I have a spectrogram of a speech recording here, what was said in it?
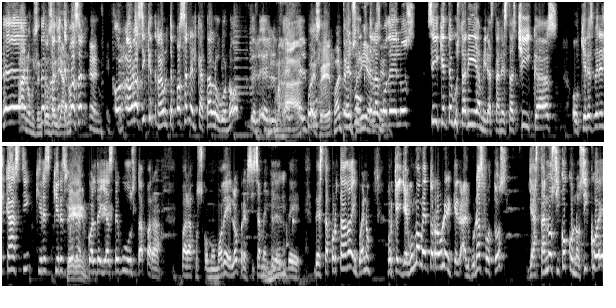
Eh, Ah, no, pues pero entonces ya te no. pasan. Eh, a- Ahora sí que, Raúl, te pasan el catálogo, ¿no? El, el- Ajá, el- el puede book- ser. ¿Cuál te el book gustaría? de las modelos. Sí, ¿quién te gustaría? Mira, están estas chicas. ¿O quieres ver el casting? ¿Quieres, quieres Sí. ver cuál de ellas te gusta para, para pues, como modelo precisamente de, de- de esta portada? Y bueno, porque llegó un momento, Raúl, en que algunas fotos ya están hocico con hocico, ¿eh?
